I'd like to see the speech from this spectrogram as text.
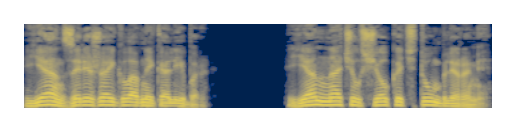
«Ян, заряжай главный калибр!» Ян начал щелкать тумблерами.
